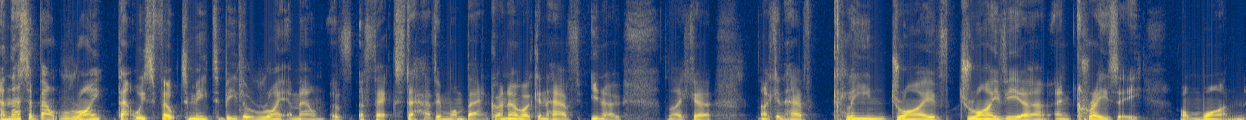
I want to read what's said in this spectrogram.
And that's about right. That always felt to me to be the right amount of effects to have in one bank. I know I can have, you know, like uh, I can have clean, drive, drivier, and crazy on one,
